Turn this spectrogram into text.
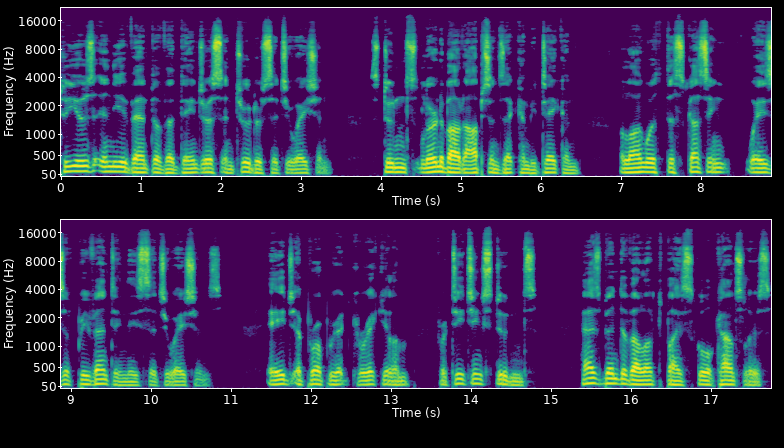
to use in the event of a dangerous intruder situation. Students learn about options that can be taken, along with discussing ways of preventing these situations. Age appropriate curriculum for teaching students has been developed by school counselors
